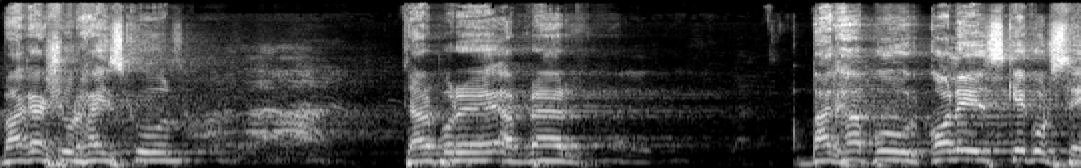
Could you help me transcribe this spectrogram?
Bagasur high school, তারপরে আপনার বাঘাপুর কলেজ কে করছে?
